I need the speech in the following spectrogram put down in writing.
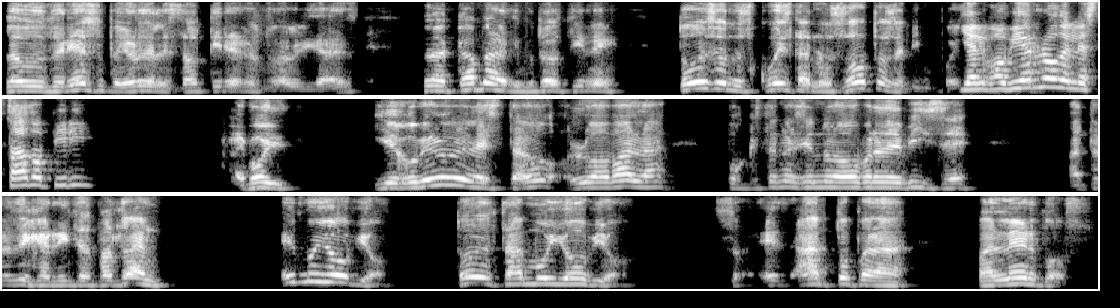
la Auditoría Superior del Estado tiene responsabilidades, la Cámara de Diputados tiene, todo eso nos cuesta a nosotros el impuesto. ¿Y el gobierno del estado, Piri? Ahí voy. Y el gobierno del estado lo avala porque están haciendo la obra de vice atrás de Jarritas Patlán. Es muy obvio. Todo está muy obvio. Es apto para, para lerdos.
